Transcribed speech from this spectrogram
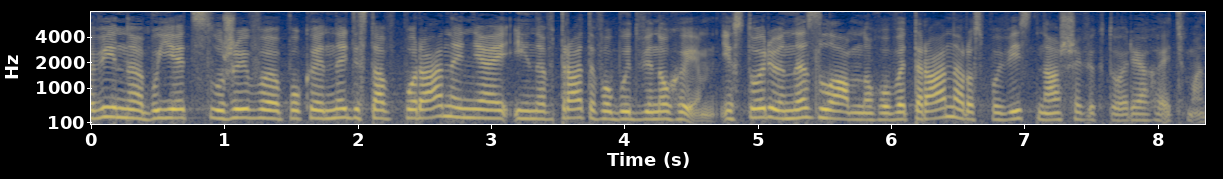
Він боєць служив, поки не дістав поранення і не втратив обидві ноги. Історію незламного ветерана розповість наша Вікторія Гетьман.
